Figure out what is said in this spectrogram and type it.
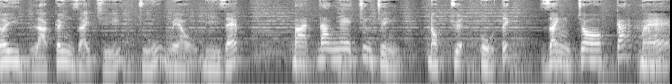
Đây là kênh giải trí Chú Mèo Đi Dép. Bạn đang nghe chương trình đọc truyện cổ tích dành cho các bé.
